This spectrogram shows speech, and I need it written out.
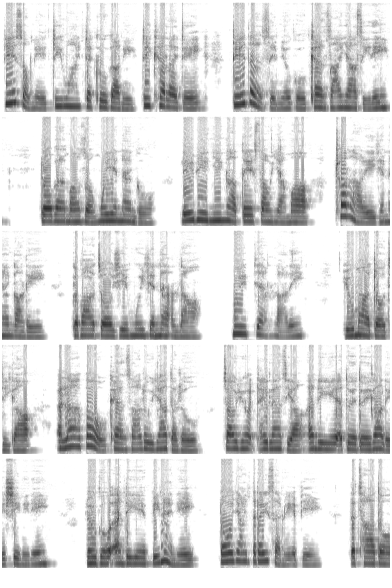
ပြေးစုံတဲ့တီးဝိုင်းတစ်ခုကနေတီးခတ်လိုက်တဲ့တေးတန်စင်မျိုးကိုခန်းစားရစီတယ်။တောပန်းပေါင်းစုံမှုရနံ့ကိုလေးပြေးငင်းကတဲဆောင်ရမှထွက်လာတဲ့ရနံ့ကလေကဘာကျော်ရေမွေးရနံ့အလားမွေးပြန့်လာတယ်။ယူမတော်ကြီးက အလားပေါ့ကိုခံစားလို့ရတယ်လို့ကြောက်ရွံ့ထိတ်လန့်စရာအန်ဒီရဲ့အသွေးတွေကလည်းရှိနေတယ်။လူကိုအန်ဒီရဲ့ပြီးနိုင်တဲ့တောရိုင်းတရိษံတွေအပြင်တခြားသော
